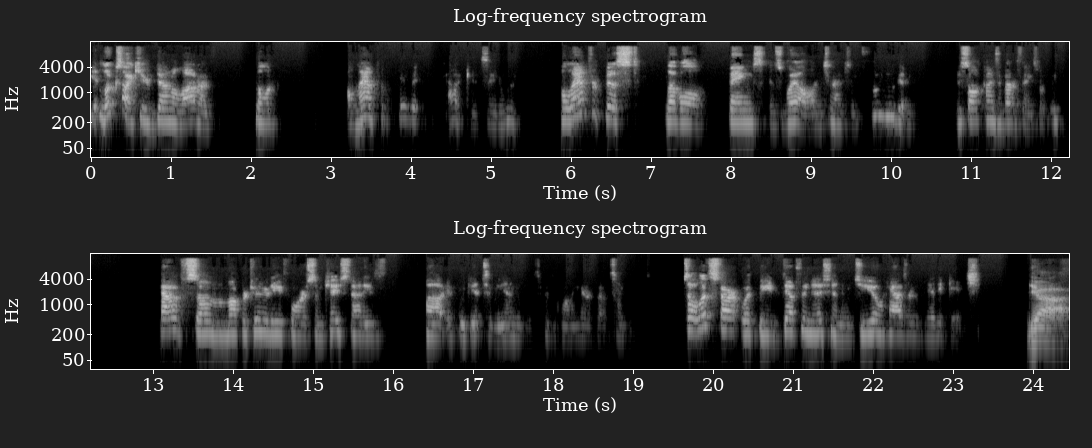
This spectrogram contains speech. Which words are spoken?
it looks like you've done a lot of philanthropist, philanthropist level things as well in terms of food and just all kinds of other things. But we have some opportunity for some case studies uh, if we get to the end of this. We want to hear about something. So let's start with the definition of geohazard mitigation. Yeah.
